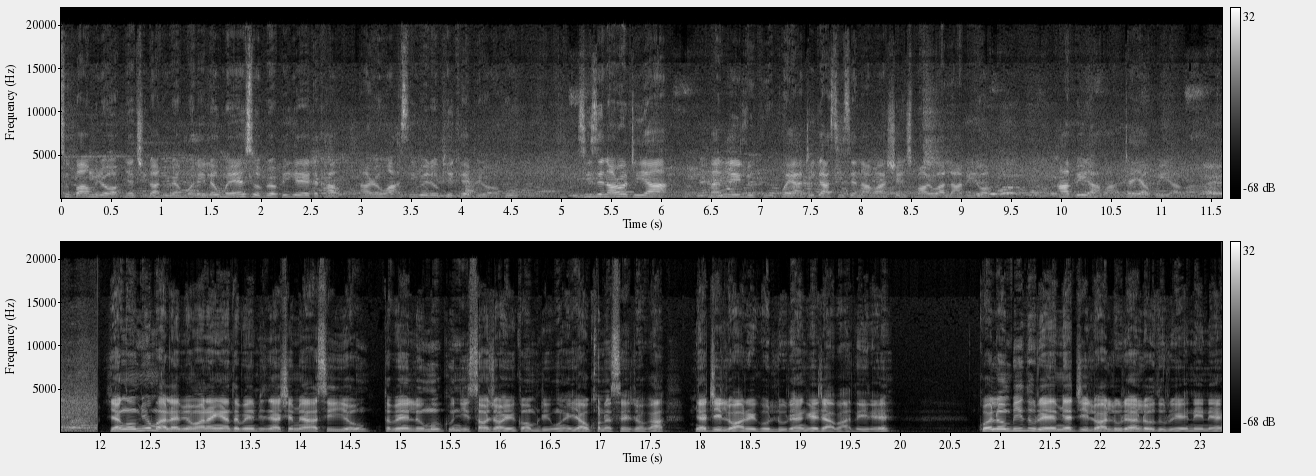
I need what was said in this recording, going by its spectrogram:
စုပေါင်းပြီးတော့မျက်ချီကလူရန်ပွဲလေးလုပ်မယ်ဆိုပြီးတော့ပြီးခဲ့တဲ့တစ်ခေါက်လာတော့ကအစည်းအဝေးလုပ်ဖြစ်ခဲ့ပြီးတော့အခုစီစဉ်တာတော့ဒီကမန္တလေးလူကူအဖွဲ့ကအဓိကစီစဉ်တာပါရှင်ကျမတို့ကလာပြီးတော့အားပေးတာပါတက်ရောက်ပေးတာပါရန်ကုန်မြို့မှာလည်းမြန်မာနိုင်ငံသဘင်ပညာရှင်များအစည်းအရုံးသဘင်လူမှုကူညီဆောင်ရှောက်ရေးကော်မတီဝင်အယောက်80ကျော်ကမျက်ကြည်လွှာတွေကိုလှူဒန်းခဲ့ကြပါသေးတယ်။ ကွယ်လွန်ပြီးသူတွေရဲ့မျက်ကြည်လွှာလှူဒန်းလိုသူတွေအနေနဲ့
